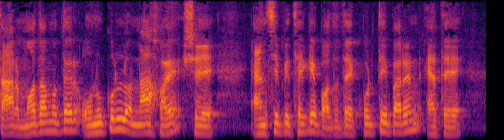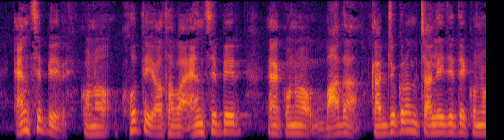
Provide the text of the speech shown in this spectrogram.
তার মতামতের অনুকূল্য না হয় সে এনসিপি থেকে পদত্যাগ করতেই পারেন। এতে এনসিপির কোনো ক্ষতি অথবা এনসিপির কোনো বাধা, কার্যক্রম চালিয়ে যেতে কোনো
